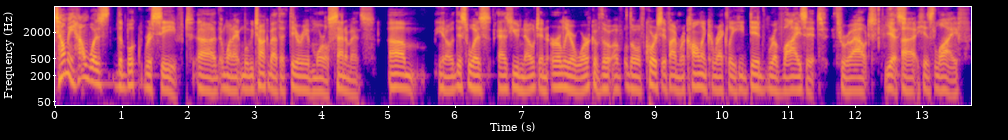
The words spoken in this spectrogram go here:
tell me, how was the book received uh, when I, when we talk about the theory of moral sentiments? Um, you know, this was, as you note, an earlier work of the, of, though, of course, if I'm recalling correctly, he did revise it throughout yes. uh, his life.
